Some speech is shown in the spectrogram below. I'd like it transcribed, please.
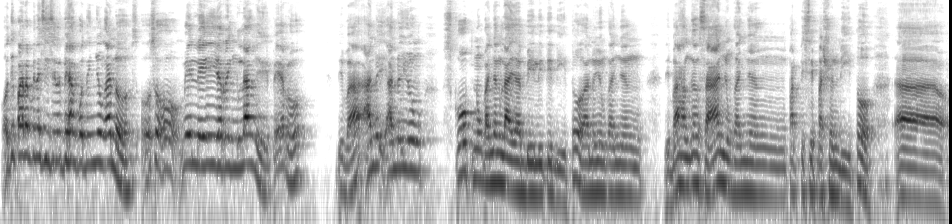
O di parang pinagsisilbihan ko din yung ano. So, so may layering lang eh. Pero, di ba? Ano, ano yung scope ng kanyang liability dito? Ano yung kanyang, di ba? Hanggang saan yung kanyang partisipasyon dito? Ah,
